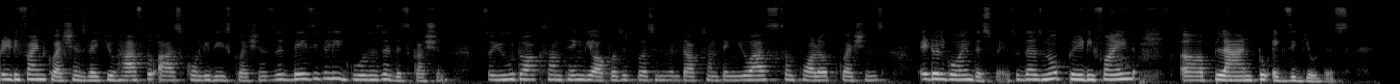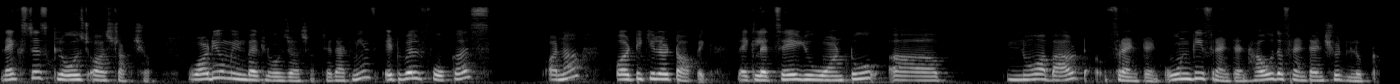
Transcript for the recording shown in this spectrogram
predefined questions like you have to ask only these questions. It basically goes as a discussion. So you talk something the opposite person will talk something you ask some follow-up questions it will go in this way. So there's no predefined uh, plan to execute this. Next is closed or structure. What do you mean by closed or structure? That means it will focus on a particular topic. Like let's say you want to uh, know about front end only front end how the front end should look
